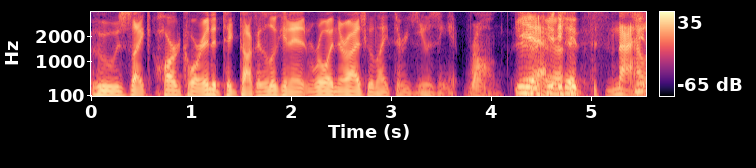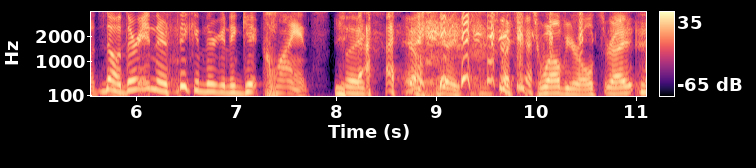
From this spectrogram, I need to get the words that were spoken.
who's like hardcore into TikTok is looking at it and rolling their eyes, going like they're using it wrong. Yeah. this is not how it's. no, they're in there thinking they're going to get clients. Like, I know. bunch of twelve year olds, right? Like,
